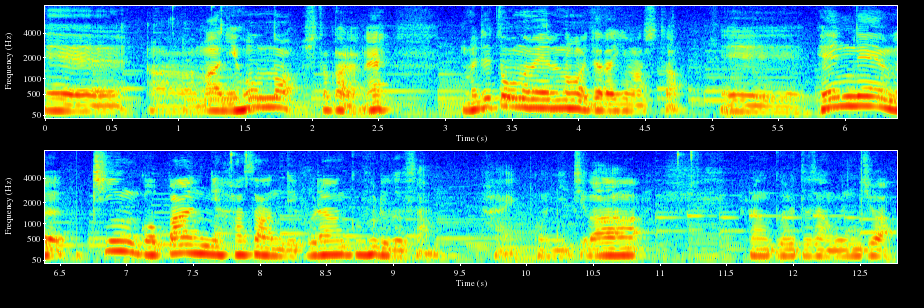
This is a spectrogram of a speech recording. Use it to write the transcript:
えー、あまあ日本の人からねおめでとうのメールの方いただきました、えー、ペンネームチンゴパンに挟んでフランクフルトさん。はいこんにちは。フランクフルトさんこんにちは、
